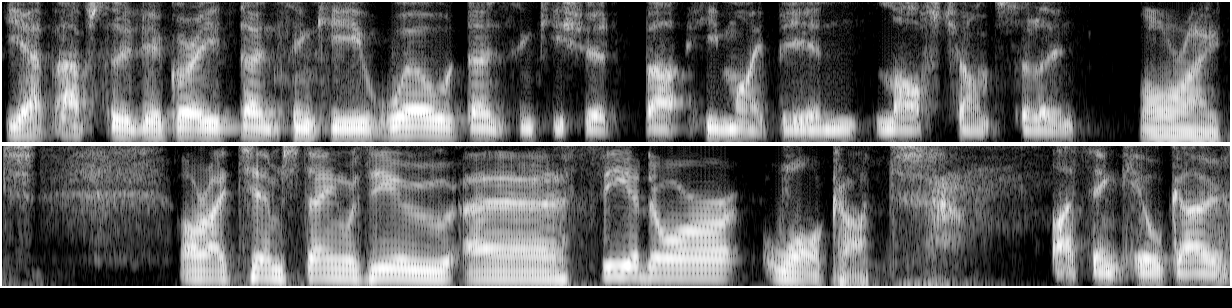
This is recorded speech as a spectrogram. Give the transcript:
Yep, absolutely agree. Don't think he will. Don't think he should, but he might be in last chance saloon. All right, all right, Tim. Staying with you, uh, Theodore Walcott. I think he'll go.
